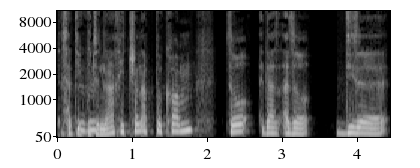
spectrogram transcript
das hat die mhm. gute Nachricht schon abbekommen. So, dass, also diese,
